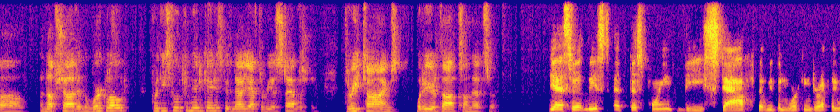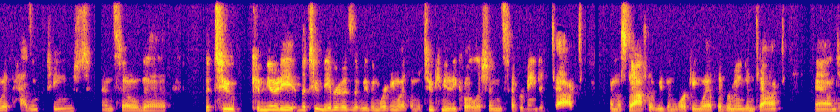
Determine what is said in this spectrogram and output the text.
uh, an upshot in the workload for these food communicators? Because now you have to reestablish it three times. What are your thoughts on that, sir? Yeah, so at least at this point, the staff that we've been working directly with hasn't changed, and so the the two community, the two neighborhoods that we've been working with, and the two community coalitions have remained intact and the staff that we've been working with have remained intact. And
